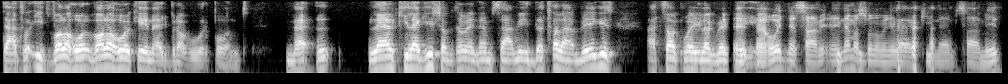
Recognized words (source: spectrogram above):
tehát itt valahol, valahol kéne egy bravúrpont. Mert lelkileg is, amit tudom, nem számít, de talán mégis, hát szakmailag meg. Hogy ne számít, én nem azt mondom, hogy a lelki nem számít,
